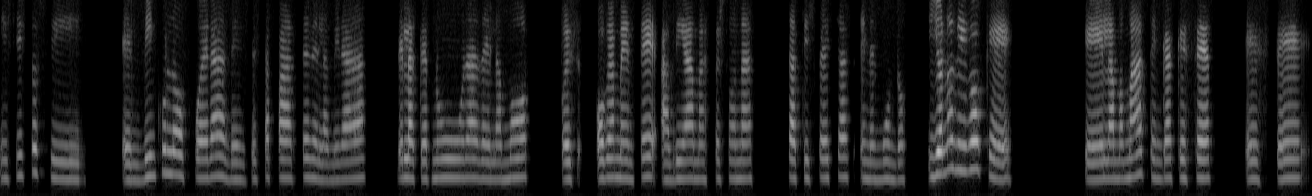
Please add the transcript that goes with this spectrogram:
insisto, si el vínculo fuera desde esta parte de la mirada, de la ternura, del amor, pues obviamente habría más personas satisfechas en el mundo. Y yo no digo que, que la mamá tenga que ser, este,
